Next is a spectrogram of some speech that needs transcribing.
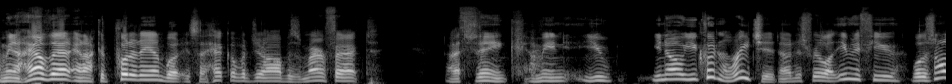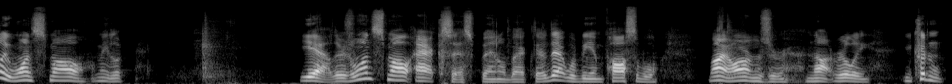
I mean, I have that and I could put it in, but it's a heck of a job. As a matter of fact, I think, I mean, you, you know, you couldn't reach it. I just realized, even if you, well, there's only one small, I mean, look, yeah, there's one small access panel back there. That would be impossible. My arms are not really, you couldn't,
